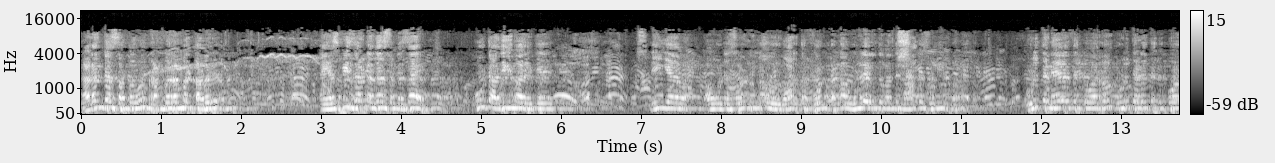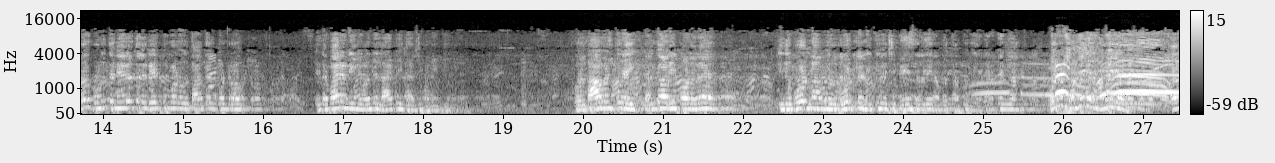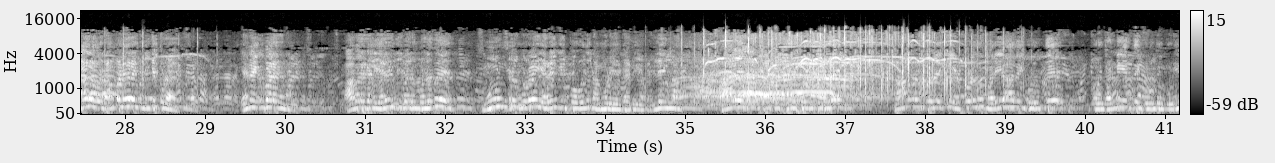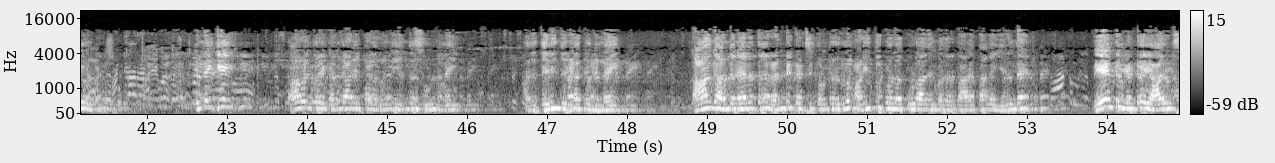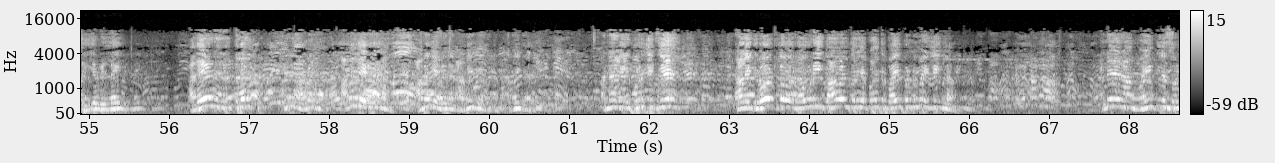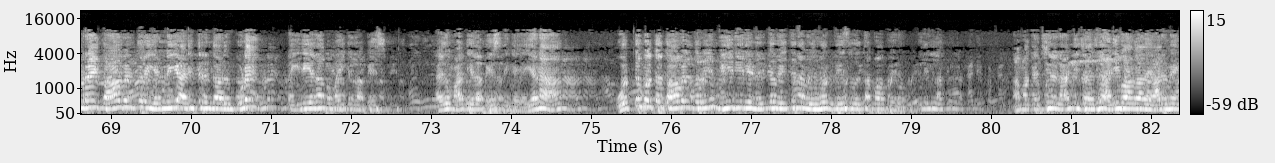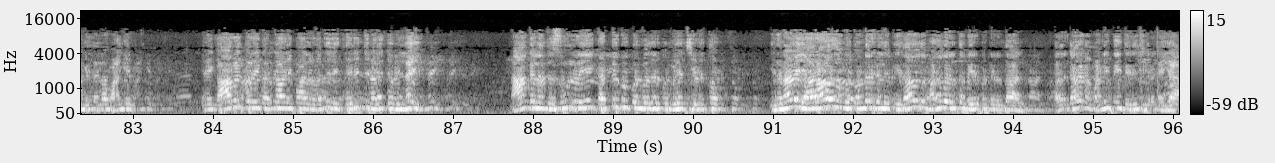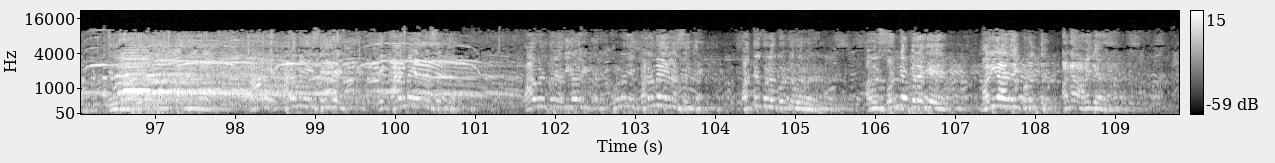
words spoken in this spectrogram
நடந்த சம்பவம் ரொம்ப ரொம்ப தவறு. எஸ்பி சார் தான் சொன்னேன் சார் கூட்டம் அதிகமா இருக்கு. நீங்க அவங்கள்ட்ட சொல்லணும்னா ஒரு வார்த்தை போன் பண்ணா உள்ள இருந்து வந்து நாங்க சொல்லிருக்கோம் கொடுத்த நேரத்துக்கு வர்றோம் கொடுத்த இடத்துக்கு போறோம் கொடுத்த நேரத்துல வேட்புமனு தாக்கல் பண்றோம். இந்த மாதிரி நீங்க வந்து லாட்டரி சார்ஜ் பண்ணிட்டீங்க. ஒரு காவல்துறை கண்காணிப்பாளரை இது போல் நாம ஒரு ரோட்ல நிக்க வச்சு பேசுறதே ரொம்ப தப்புங்க கரெக்டுங்களா? ஒரு சமயம் அதனால அவர் ரொம்ப நேரம் நிக்க கூடாது. ஏன்னா இங்க பாருங்க. அவர்கள் இறங்கி வரும் பொழுது மூன்று முறை இறங்கி போவது நம்முடைய கண்ணியம் இல்லைங்களா? காவல்துறைக்கு எப்பொழுதும் மரியாதை கொடுத்து ஒரு கண்ணியத்தை கொடுக்கக்கூடிய ஒரு மனுஷன். இன்னைக்கு காவல்துறை கண்காணிப்பாளர் வந்து எந்த சூழ்நிலை? அது தெரிந்து நடக்கவில்லை. நாங்க அந்த நேரத்துல ரெண்டு கட்சி தொண்டர்களும் அடித்துக் கொள்ளக் கூடாது என்பதற்காகத்தாங்க இருந்தேன். வேண்டும் என்று யாரும் செய்யவில்லை. அதே நேரத்துல இருங்க, அமைதி- அண்ணா புரிஞ்சுக்க நாளைக்கு ரோட்ல ஒரு ரவுடி காவல்துறையை பார்த்து பயப்படணுமா இல்லைங்களா? அண்ணே நான் மைக்ல சொல்றேன் காவல்துறை என்னையே அடித்திருந்தாலும் கூட நான் இதையெல்லாம் இதையே தான் இப்ப மைக்கில் நான் பேசுவேன். எதுவும் மாத்தியெல்லாம் பேசுறீங்க ஏன்னா ஒட்டுமொத்த காவல்துறையும் வீதியிலே நிற்க வைத்து நம்ம இதுபோல் பேசுவது தப்பா போயிடும். இல்லைங்களா? நம்ம கட்சியில லாட்டி சார்ஜ் அடி வாங்காத யாருமே இங்க எல்லாம் வாங்கியிருக்கோம் காவல்துறை கண்காணிப்பாளர் வந்து இதை தெரிந்து நடக்கவில்லை. நாங்கள் அந்த சூழ்நிலையை கட்டுக்குள் கொள்வதற்கு முயற்சி எடுத்தோம். இதனால யாராவது உங்க தொண்டர்களுக்கு ஏதாவது மன வருத்தம் ஏற்பட்டிருந்தால் அதற்காக நான் மன்னிப்பை தெரிஞ்சுக்கிறேன் ஐயா இதில் நான் என் கடமையை செய்தேன் என் கடமையை நான் செஞ்சேன் காவல்துறை அதிகாரி சொன்னது என் கடமையை நான் செஞ்சேன் கட்டுக்குள்ள கொண்டு வருவது அவர் சொன்ன பிறகு மரியாதை கொடுத்து அண்ணா அமைதியாக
